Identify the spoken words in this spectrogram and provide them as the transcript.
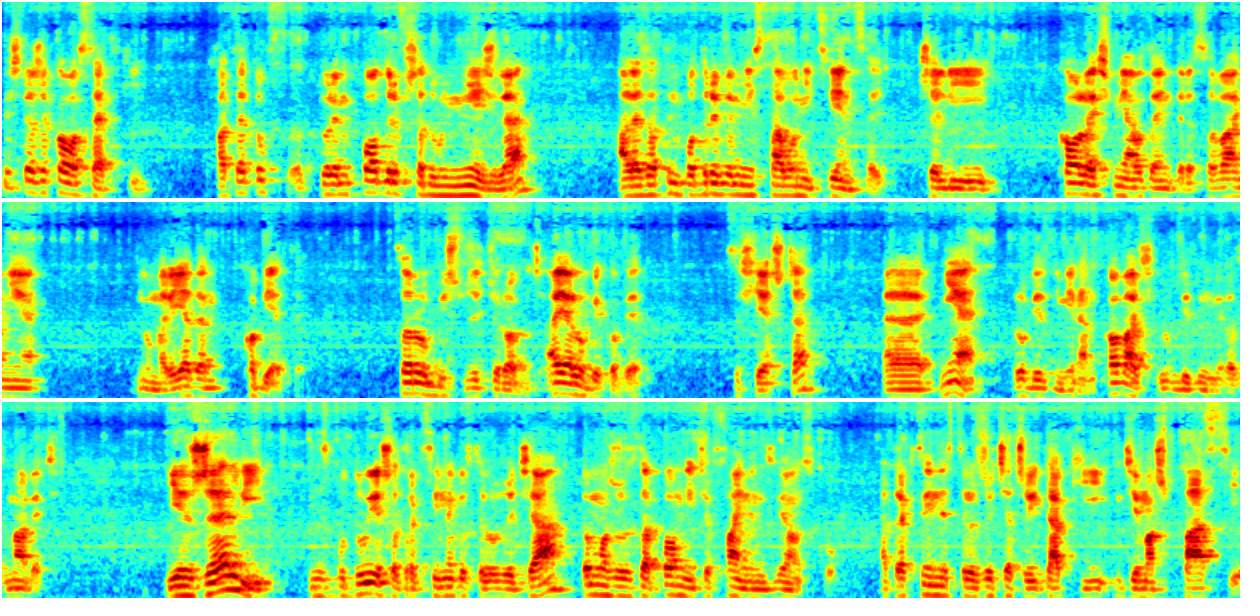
myślę, że koło setki facetów, którym podryw szedł nieźle, ale za tym podrywem nie stało nic więcej, czyli koleś miał zainteresowanie numer jeden, kobiety. Co lubisz w życiu robić? A ja lubię kobiety. Coś jeszcze? E, nie, lubię z nimi rankować, lubię z nimi rozmawiać. Jeżeli nie zbudujesz atrakcyjnego stylu życia, to możesz zapomnieć o fajnym związku. Atrakcyjny styl życia, czyli taki, gdzie masz pasję,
